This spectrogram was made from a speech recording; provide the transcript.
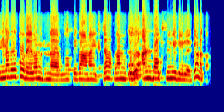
ഇന്നത് കൊറിയർ വന്നിട്ടുണ്ടായിരുന്നു. അപ്പൊ ഇതാണ് ഐറ്റം അപ്പൊ നമുക്കിത് അൺബോക്സിംഗ് വീഡിയോയിലേക്ക് നടക്കാം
